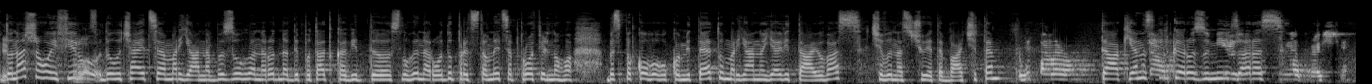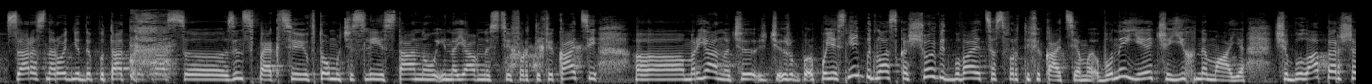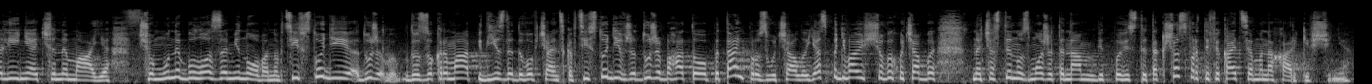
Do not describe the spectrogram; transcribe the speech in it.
До нашого ефіру долучається Мар'яна Безугла, народна депутатка від е, Слуги народу, представниця профільного безпекового комітету. Мар'яно, я вітаю вас. Чи ви нас чуєте, бачите? Вітаю. Так, я наскільки Так. розумію, зараз зараз народні депутати якраз е, з інспекцією, в тому числі і стану і наявності фортифікацій. Е, Мар'яно, чи, чи поясніть, будь ласка, що відбувається з фортифікаціями? Вони є чи їх немає? Чи була перша лінія, чи немає? Чому не було заміновано? В цій студії дуже зокрема під'їзди до Вовчанська. В цій студії вже дуже багато питань прозвучало. Я сподіваюся, що ви хоча б на частину зможете нам відповісти. Так що з фортифікаціями на Харківщині?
